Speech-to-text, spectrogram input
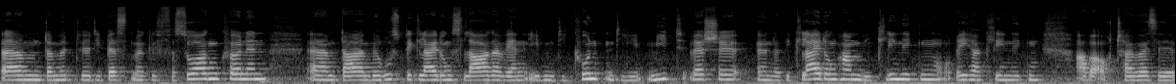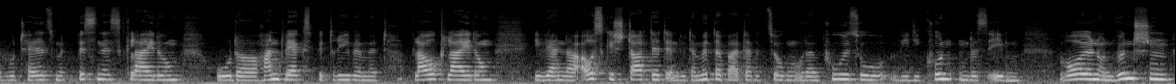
ähm, damit wir die bestmöglich versorgen können. Ähm, da im Berufsbekleidungslager werden eben die Kunden, die Mietwäsche in der Bekleidung haben, wie Kliniken, Reha-Kliniken, aber auch teilweise Hotels mit Businesskleidung oder Handwerksbetriebe mit Blaukleidung. Die werden da ausgestattet, entweder mitarbeiterbezogen oder im Pool, so wie die Kunden das eben wollen und wünschen.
